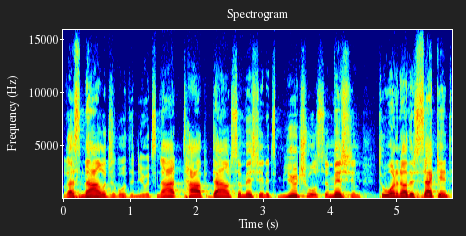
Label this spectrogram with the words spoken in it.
less knowledgeable than you. It's not top down submission, it's mutual submission to one another. Second,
